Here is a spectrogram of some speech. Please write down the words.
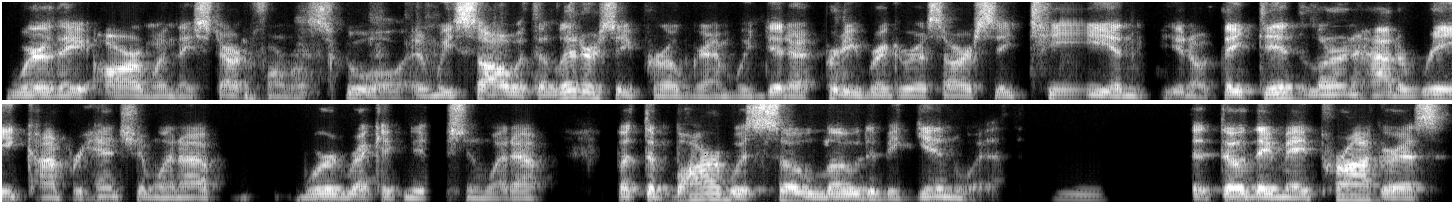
where they are when they start formal school. And we saw with the literacy program, we did a pretty rigorous RCT, and you know they did learn how to read, comprehension went up, word recognition went up, but the bar was so low to begin with mm. that though they made progress,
